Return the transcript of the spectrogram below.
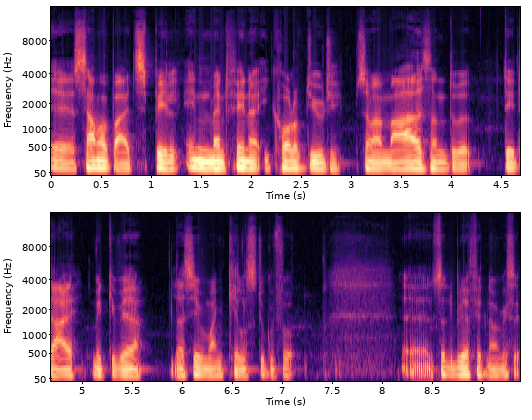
øh, samarbejdsspil, end man finder i Call of Duty, som er meget sådan, du ved, det er dig med et gevær. Lad os se, hvor mange kills du kan få. Øh, så det bliver fedt nok at se.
